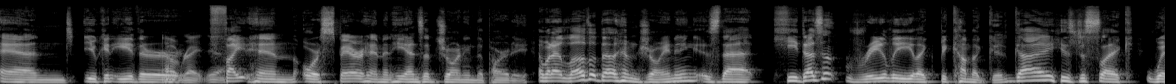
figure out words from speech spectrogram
and you can either Oh, right, yeah. fight him or spare him, and he ends up joining the party. And what I love about him joining is that he doesn't really like become a good guy. He's just like with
